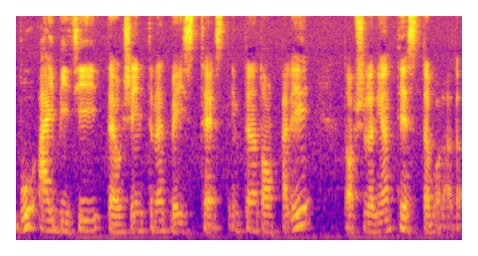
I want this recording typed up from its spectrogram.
Bu ibt da o'sha internet based test. Internet orqali topshiriladigan testda bo'ladi.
